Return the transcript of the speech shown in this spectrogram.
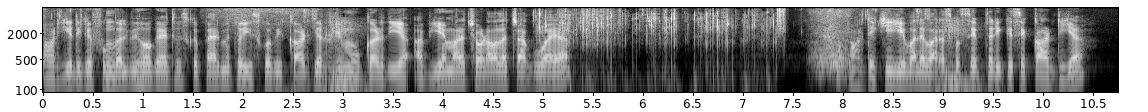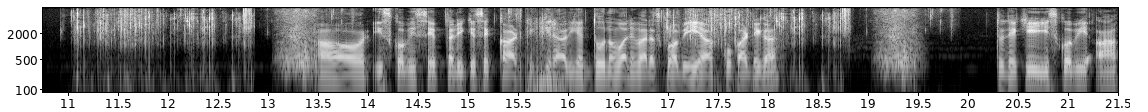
और ये देखिए फंगल भी हो गए थे उसके पैर में तो इसको भी काट के रिमूव कर दिया। अब ये हमारा छोटा वाला चाकू आया। और देखिए, ये वाले वायरस को सेफ़ तरीके से काट दिया। और इसको भी सेफ़ तरीके से काट के गिरा दिया। दोनों वाले वायरस को अब ये आँख को काटेगा। तो देखिए, इसको भी आँख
